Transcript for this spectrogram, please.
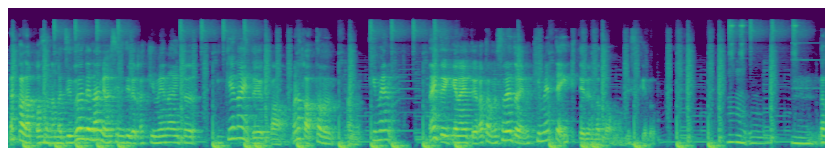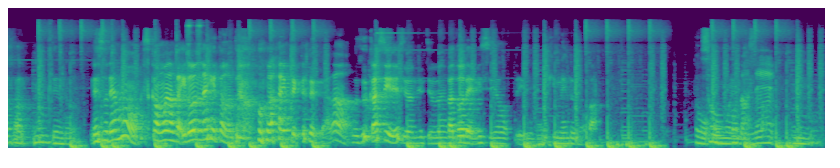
だからこそなんか自分で何を信じるか決めないといけないというかなんか多分あの決めないといけないというか多分それぞれに決めて生きてるんだと思うんですけど、うんうん。うん、だからなんていうんだろう。でそれもしかもなんかいろんな人の情報が入ってくるから難しいですよね。自分がどれにしようっていうのを決めるのが。とそう思いましただね。うん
